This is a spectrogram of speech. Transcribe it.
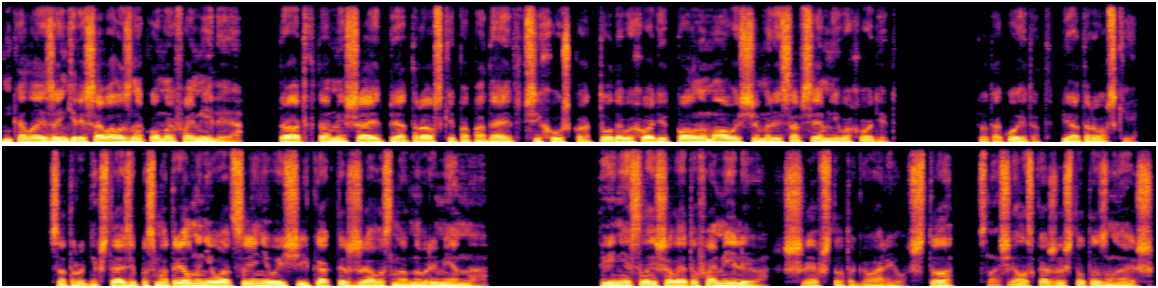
Николай заинтересовала знакомая фамилия. Тот, кто мешает Петровски, попадает в психушку. Оттуда выходит полным овощем или совсем не выходит. Кто такой этот Петровский? Сотрудник штази посмотрел на него оценивающе и как-то жалостно одновременно. «Ты не слышал эту фамилию?» «Шеф что-то говорил». «Что?» «Сначала скажи, что ты знаешь».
